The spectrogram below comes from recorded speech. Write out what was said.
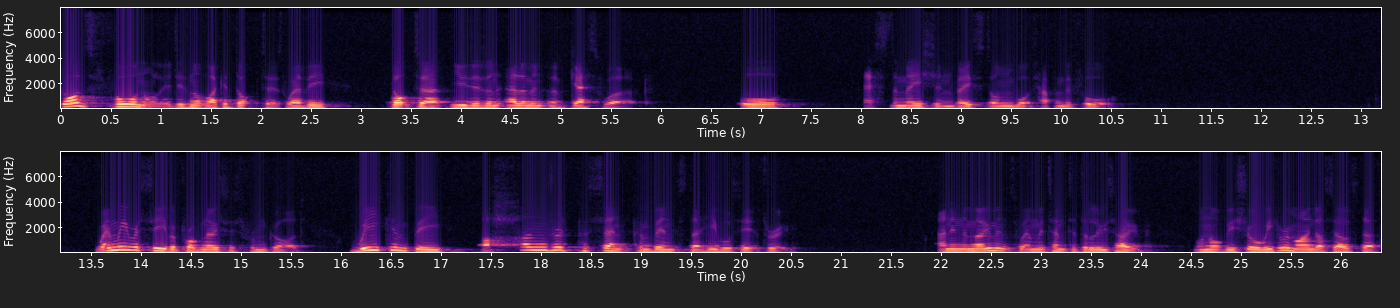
God's foreknowledge is not like a doctor's, where the doctor uses an element of guesswork or estimation based on what's happened before. When we receive a prognosis from God, we can be 100% convinced that He will see it through. And in the moments when we're tempted to lose hope or not be sure, we can remind ourselves that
